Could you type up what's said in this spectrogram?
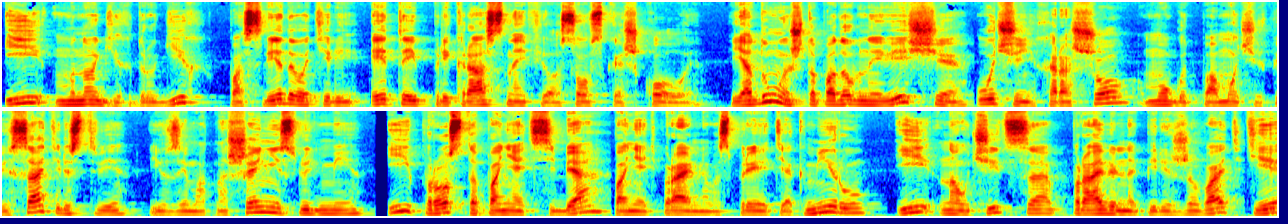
и многих других последователей этой прекрасной философской школы. Я думаю, что подобные вещи очень хорошо могут помочь и в писательстве, и в взаимоотношении с людьми, и просто понять себя, понять правильное восприятие к миру и научиться правильно переживать те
